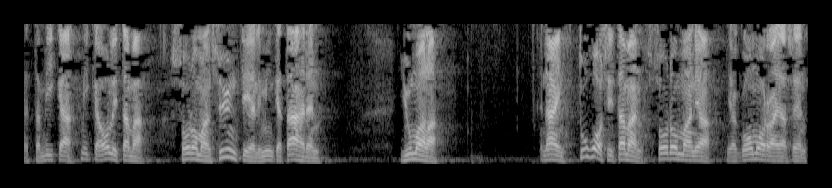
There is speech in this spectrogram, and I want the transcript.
että mikä, mikä oli tämä Sodoman synti, eli minkä tähden Jumala näin tuhosi tämän Sodoman ja, ja Gomorra ja sen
